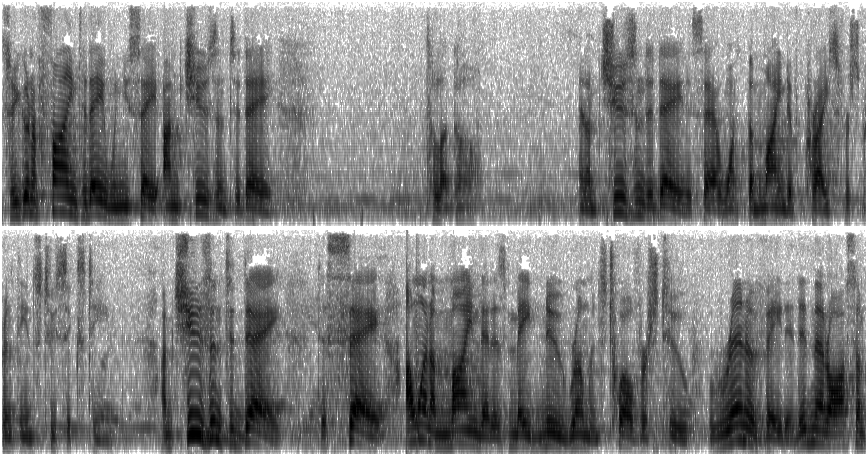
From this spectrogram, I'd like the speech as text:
So you're going to find today when you say, I'm choosing today to let go. And I'm choosing today to say I want the mind of Christ, 1 Corinthians 2.16. I'm choosing today to say I want a mind that is made new, Romans 12 verse 2, renovated. Isn't that awesome?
